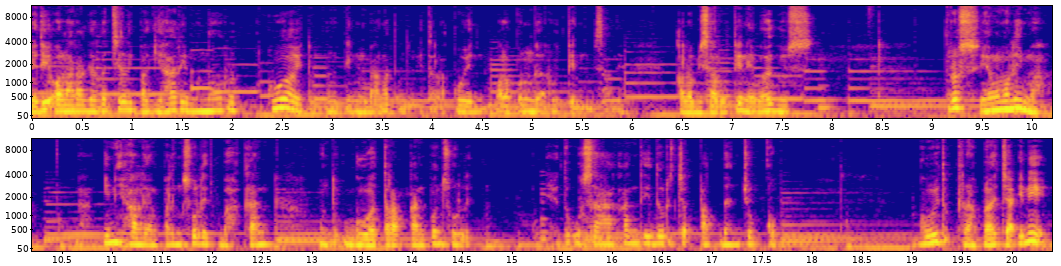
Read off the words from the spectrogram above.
Jadi olahraga kecil di pagi hari menurut gue itu penting banget untuk kita lakuin walaupun nggak rutin misalnya. Kalau bisa rutin ya bagus. Terus yang nomor 5 nah ini hal yang paling sulit bahkan untuk gua terapkan pun sulit yaitu usahakan tidur cepat dan cukup. Gue itu pernah baca ini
